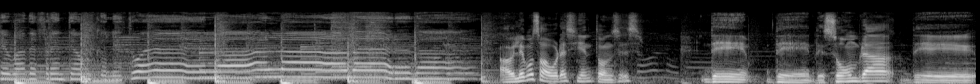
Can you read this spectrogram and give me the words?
que va de frente aunque le duela la verdad. Hablemos ahora sí entonces de, de- sombra, de,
